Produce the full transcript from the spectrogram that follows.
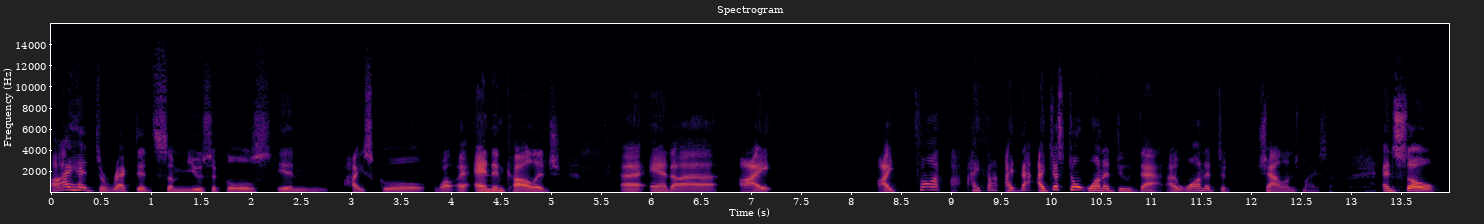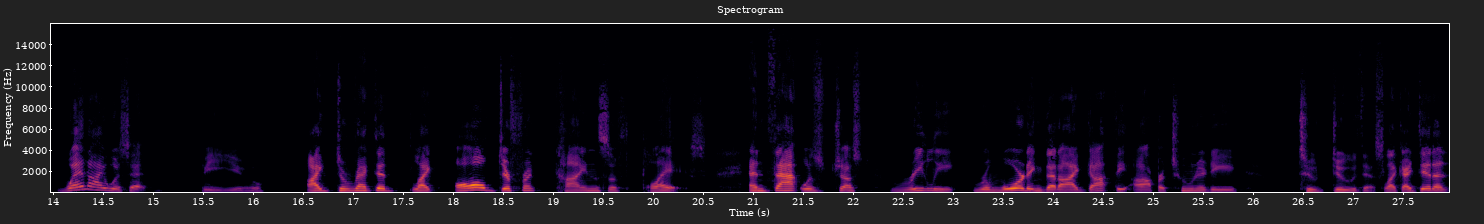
i had directed some musicals in high school well and in college uh, and uh, i i thought i thought i i just don't want to do that. I wanted to challenge myself. And so when i was at bu i directed like all different kinds of plays and that was just really rewarding that i got the opportunity to do this. Like I did a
